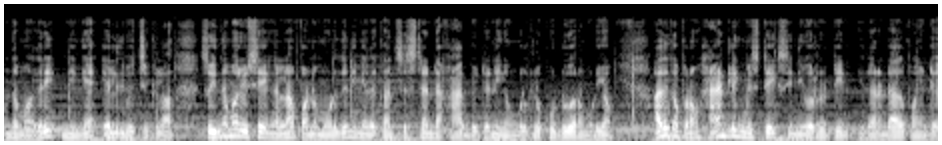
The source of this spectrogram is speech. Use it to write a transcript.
அந்த மாதிரி நீங்கள் எழுதி வச்சுக்கலாம். ஸோ இந்த மாதிரி விஷயங்கள்லாம் பண்ணும்பொழுது நீங்கள் அந்த கன்சிஸ்டன்ட் ஹேபிட்டை நீங்கள் உங்களுக்குள்ள கொண்டு வர முடியும். அதுக்கப்புறம் handling mistakes in your routine இதான் ரெண்டாவது பாயிண்ட்டு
